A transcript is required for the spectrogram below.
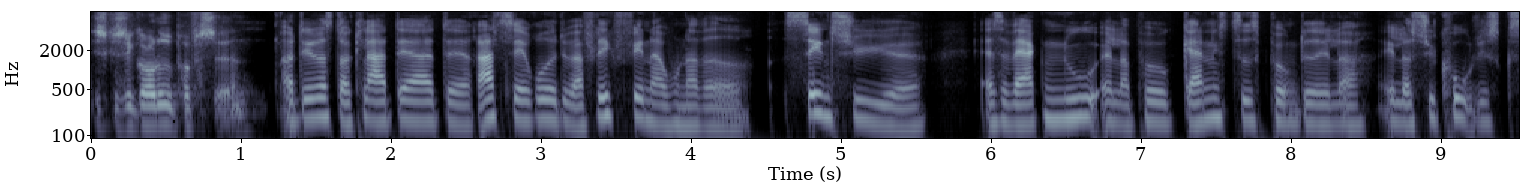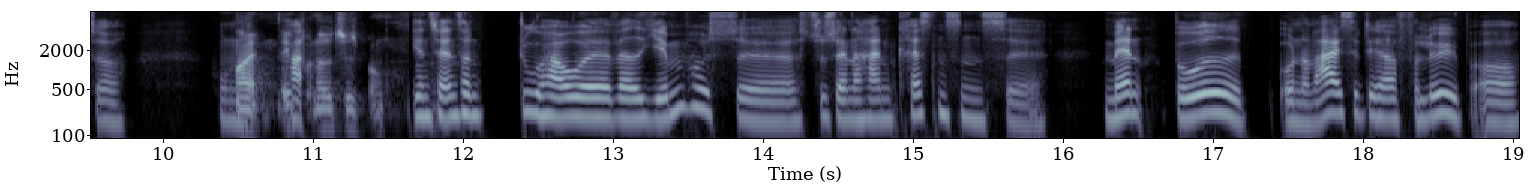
det skal se godt ud på facaden. Og det, der står klart, det er, at uh, retslægerådet i hvert fald ikke finder, at hun har været sindssyg, øh, altså hverken nu eller på gerningstidspunktet eller, eller psykotisk. Så hun Nej, ikke har... på noget tidspunkt. Jens Hansen, du har jo uh, været hjemme hos uh, Susanne Hein Christensens uh, mand, både undervejs i det her forløb og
